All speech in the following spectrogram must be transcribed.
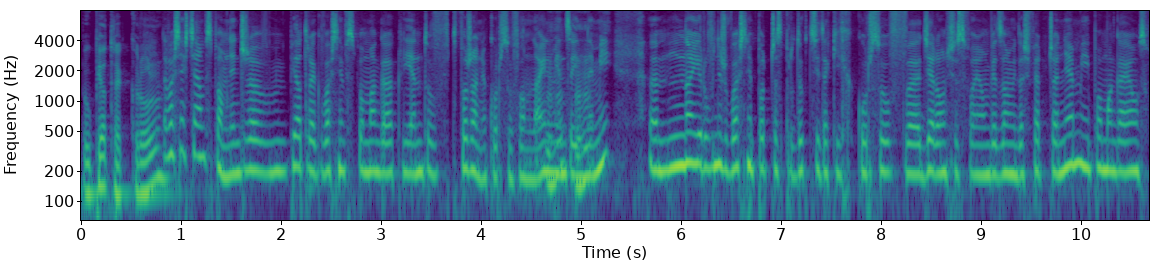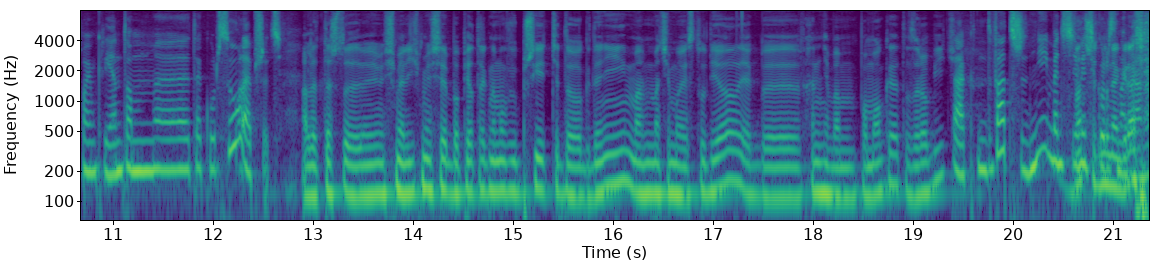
był Piotrek Król. No właśnie chciałam wspomnieć, że Piotrek właśnie wspomaga klientów w tworzeniu kursów online, między mhm. innymi. No i również właśnie podczas produkcji takich kursów e, dzielą się swoją wiedzą i doświadczeniem i pomagają swoim klientom e, te kursy ulepszyć. Ale też śmialiśmy się, bo Piotrek nam mówił, przyjedźcie do Gdyni, macie moje studio, jakby chętnie wam pomogę to zrobić. Tak, dwa, trzy dni i będziecie dwa, mieć kurs nagrany.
